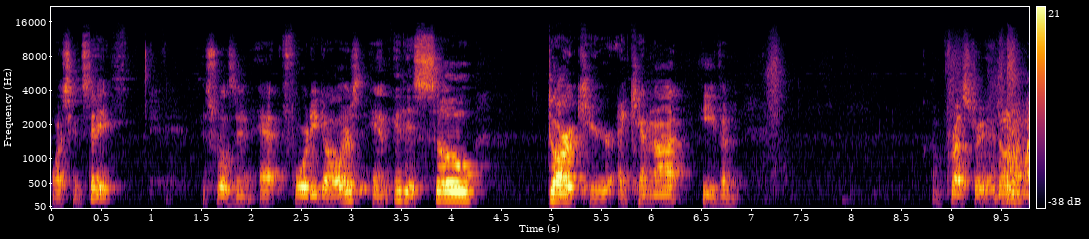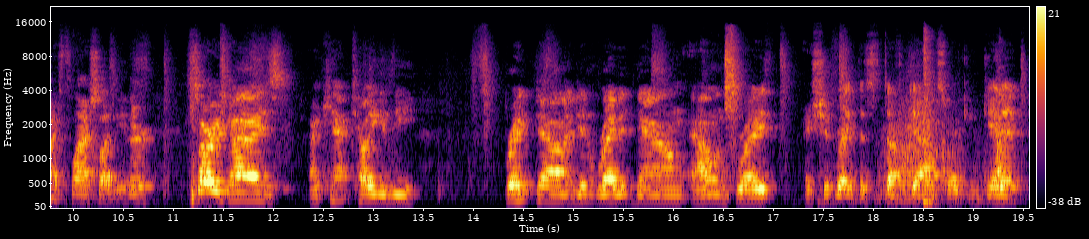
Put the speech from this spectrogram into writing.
Washington State. This rolls in at $40 and it is so dark here. I cannot even, I'm frustrated. I don't have my flashlight either. Sorry guys, I can't tell you the breakdown. I didn't write it down. Alan's right. I should write this stuff down so I can get it.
